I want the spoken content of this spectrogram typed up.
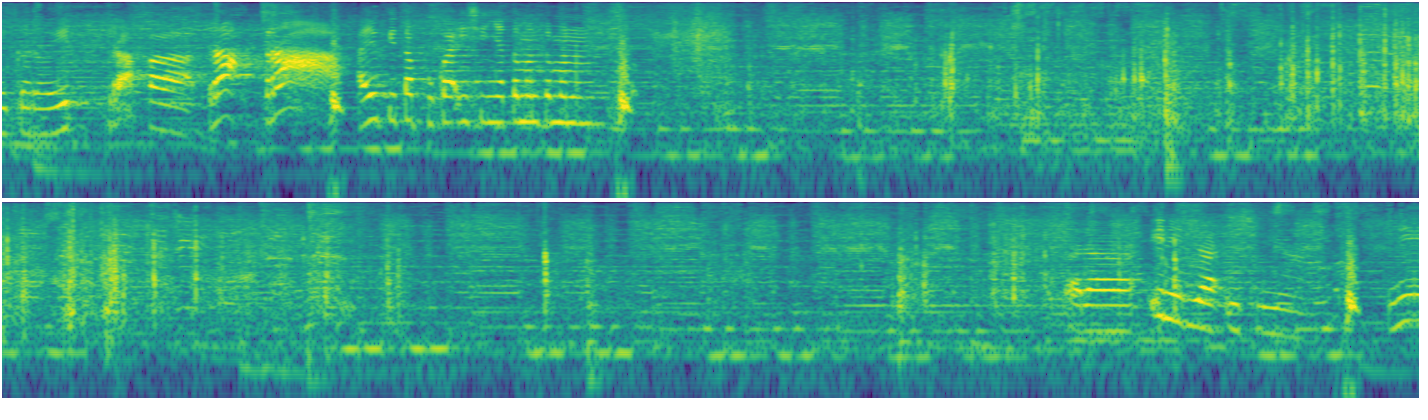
Megaroid Traka Trak Trak Ayo kita buka isinya teman-teman cara ini dia isinya. Ini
